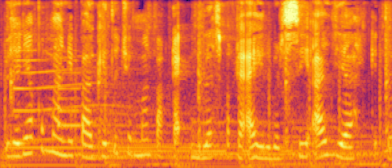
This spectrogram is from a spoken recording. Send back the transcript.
biasanya aku mandi pagi itu cuma pakai bilas pakai air bersih aja gitu.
